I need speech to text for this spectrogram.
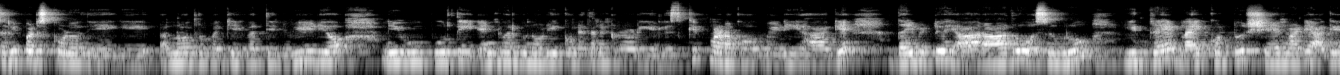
ಸರಿಪಡಿಸ್ಕೊಳ್ಳೋದು ಹೇಗೆ ಅನ್ನೋದ್ರ ಬಗ್ಗೆ ಇವತ್ತಿನ ವಿಡಿಯೋ ನೀವು ಪೂರ್ತಿ ಎಂಟ್ವರೆಗೂ ನೋಡಿ, ಕೊನೆ ತನಕ ನೋಡಿ, ಎಲ್ಲಿ ಸ್ಕಿಪ್ ಮಾಡೋಕ್ಕೆ ಹೋಗಬೇಡಿ. ಹಾಗೆ ದಯವಿಟ್ಟು ಯಾರಾದರೂ ಹೊಸಬರು ಇದ್ದರೆ ಲೈಕ್ ಕೊಟ್ಟು, ಶೇರ್ ಮಾಡಿ, ಹಾಗೆ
